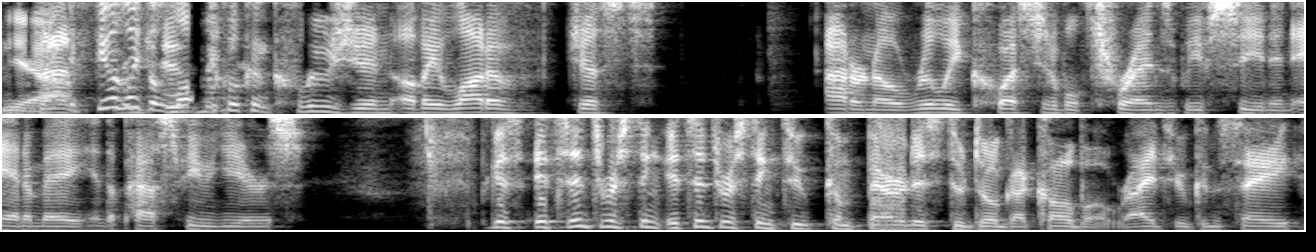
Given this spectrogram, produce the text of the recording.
Yeah, that- it feels like the it- logical conclusion of a lot of just I don't know, really questionable trends we've seen in anime in the past few years. because it's interesting it's interesting to compare this to Doga Kobo right you can say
